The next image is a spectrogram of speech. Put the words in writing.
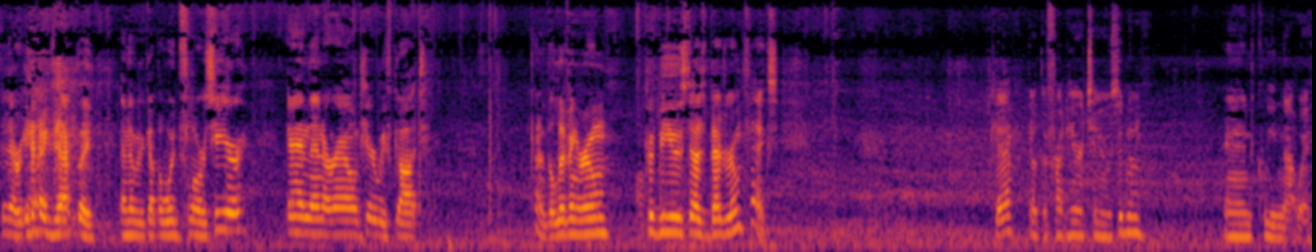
There, yeah, exactly. And then we've got the wood floors here. And then around here we've got kind of the living room. Could be used as bedroom. Thanks. Okay, out the front here to Sydenham and Queen that way.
